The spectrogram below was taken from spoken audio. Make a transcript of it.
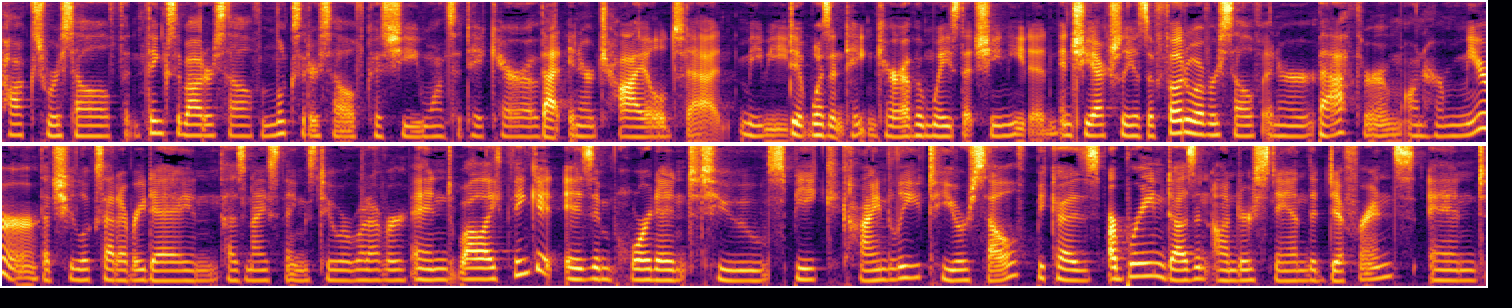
talks to herself and thinks about herself and looks at herself because she wants to take care of that inner child that maybe it wasn't taken care of in ways that she needed. And she actually has a photo of herself in her bathroom on her mirror that she looks at every day and says nice things to or whatever. And while I think it is important to speak kindly to yourself because our brain doesn't understand the difference and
